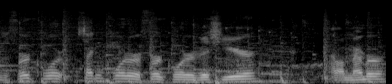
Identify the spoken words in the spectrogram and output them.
was the third quarter, second quarter or third quarter of this year. I don't remember.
